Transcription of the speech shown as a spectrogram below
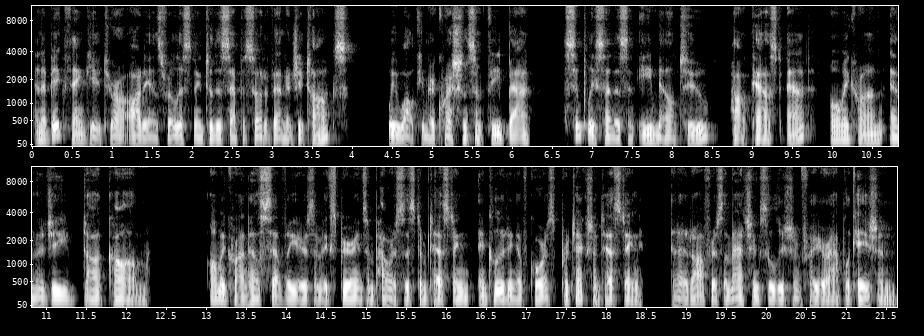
And a big thank you to our audience for listening to this episode of Energy Talks. We welcome your questions and feedback. Simply send us an email to podcast at omicronenergy.com. Omicron has several years of experience in power system testing, including, of course, protection testing, and it offers the matching solution for your application.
